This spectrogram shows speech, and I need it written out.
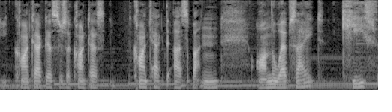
you contact us. There's a contact contact us button on the website. Keith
